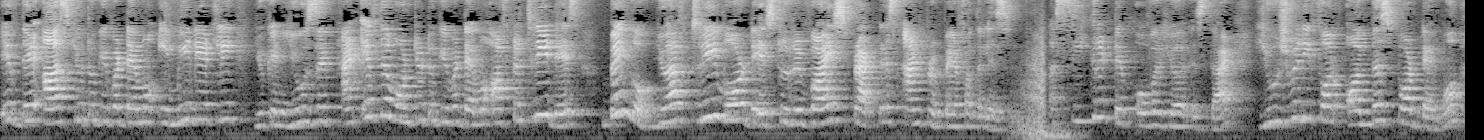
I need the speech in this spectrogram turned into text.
If they ask you to give a demo immediately, you can use it and if they want you to give a demo after three days, bingo, you have three more days to revise, practice and prepare for the lesson A secret tip over here is that usually for on the spot demo,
